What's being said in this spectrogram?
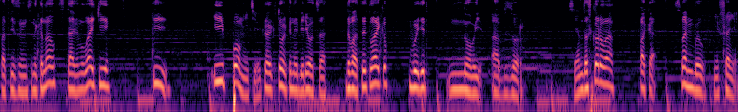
Подписываемся на канал, ставим лайки. И... И помните, как только наберется 20 лайков, выйдет новый обзор. Всем до скорого, пока. С вами был Мишаня.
